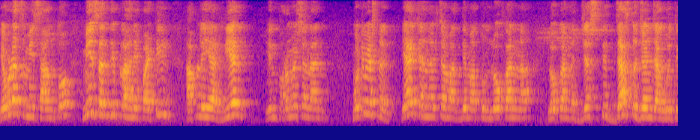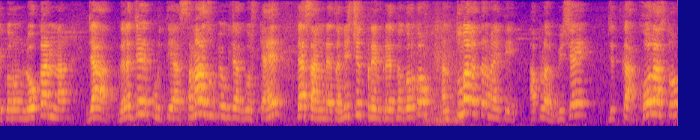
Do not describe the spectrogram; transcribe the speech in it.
एवढंच मी सांगतो. मी संदीप लहाने पाटील आपलं ह्या रिअल इन्फॉर्मेशन अँड मोटिवेशनल या चॅनलच्या माध्यमातून लोकांना लोकांना जास्तीत जास्त जनजागृती करून लोकांना ज्या गरजेपुरत्या समाज उपयोगी ज्या गोष्टी आहेत त्या सांगण्याचा निश्चितपणे प्रयत्न करतो. आणि तुम्हाला तर माहिती आहे, आपला विषय जितका खोल असतो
